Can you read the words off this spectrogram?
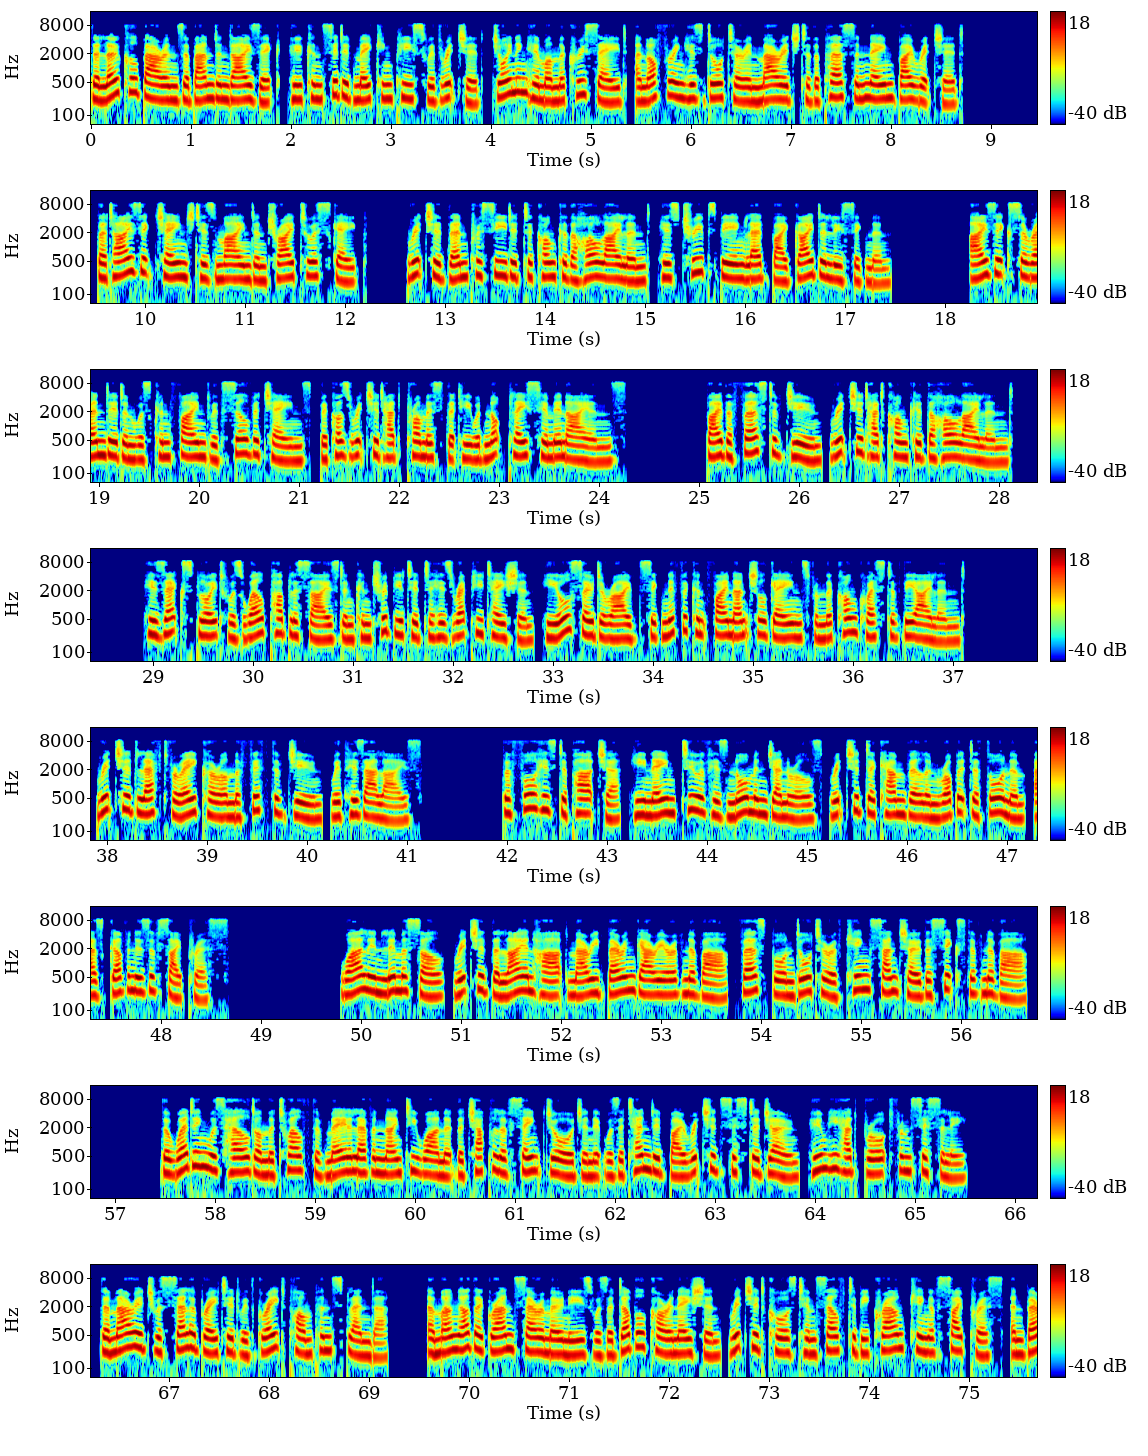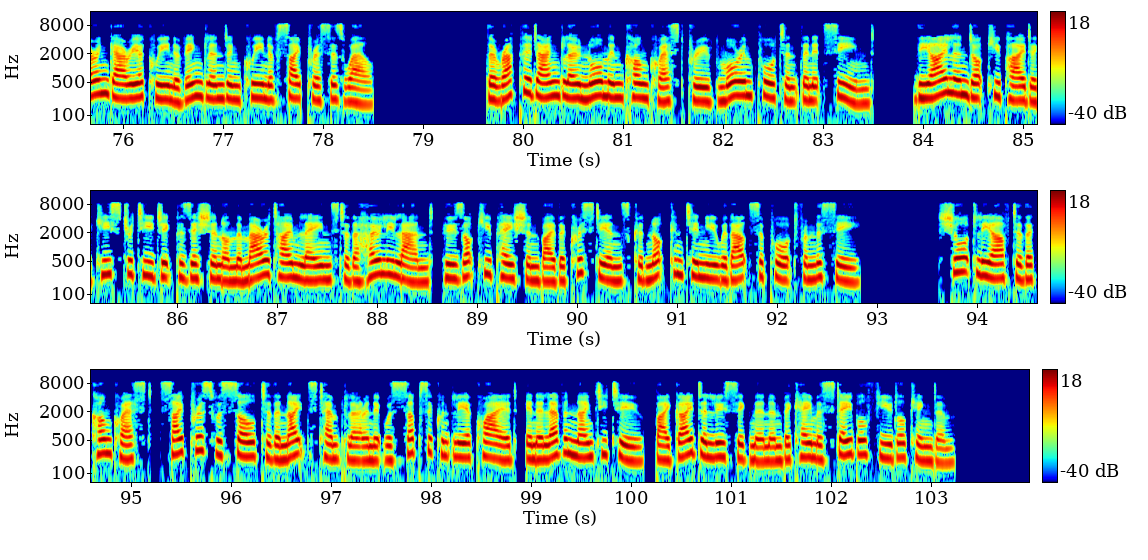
The local barons abandoned Isaac, who considered making peace with Richard, joining him on the crusade, and offering his daughter in marriage to the person named by Richard. But Isaac changed his mind and tried to escape. Richard then proceeded to conquer the whole island, his troops being led by Guy de Lusignan. Isaac surrendered and was confined with silver chains, because Richard had promised that he would not place him in irons. By 1 June, Richard had conquered the whole island. His exploit was well publicized and contributed to his reputation, he also derived significant financial gains from the conquest of the island. Richard left for Acre on 5 June, with his allies. Before his departure, he named two of his Norman generals, Richard de Camville and Robert de Thornham, as governors of Cyprus. While in Limassol, Richard the Lionheart married Berengaria of Navarre, firstborn daughter of King Sancho VI of Navarre. The wedding was held on 12 May 1191 at the Chapel of St. George and it was attended by Richard's sister Joan, whom he had brought from Sicily. The marriage was celebrated with great pomp and splendor. Among other grand ceremonies was a double coronation, Richard caused himself to be crowned King of Cyprus, and Berengaria Queen of England and Queen of Cyprus as well. The rapid Anglo-Norman conquest proved more important than it seemed. The island occupied a key strategic position on the maritime lanes to the Holy Land, whose occupation by the Christians could not continue without support from the sea. Shortly after the conquest, Cyprus was sold to the Knights Templar and it was subsequently acquired, in 1192, by Guy de Lusignan and became a stable feudal kingdom.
